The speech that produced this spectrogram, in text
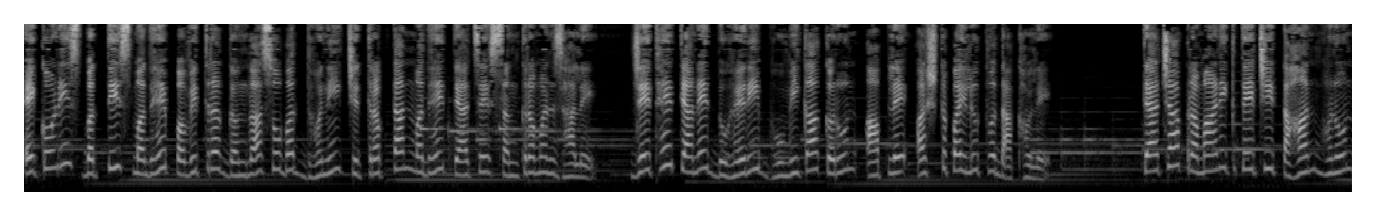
एकोणीस बत्तीसमध्ये पवित्र गंगासोबत ध्वनी चित्रपटांमध्ये त्याचे संक्रमण झाले जेथे त्याने दुहेरी भूमिका करून आपले अष्टपैलुत्व दाखवले. त्याच्या प्रामाणिकतेची तहान म्हणून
